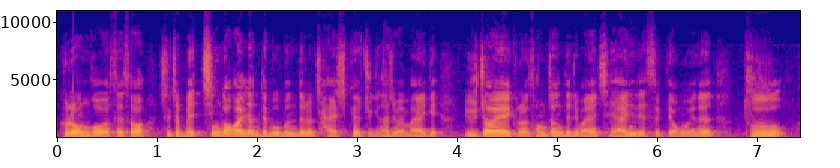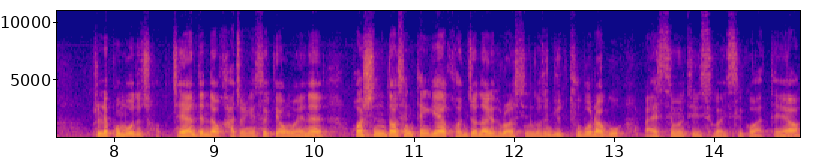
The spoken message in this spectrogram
그런 것에서 실제 매칭과 관련된 부분들은 잘 시켜주긴 하지만 만약에 유저의 그런 성장들이 만약 제한이 됐을 경우에는 두 플랫폼 모두 저- 제한된다고 가정했을 경우에는 훨씬 더 생태계가 건전하게 돌아갈 수 있는 것은 유튜브라고 말씀을 드릴 수가 있을 것 같아요.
